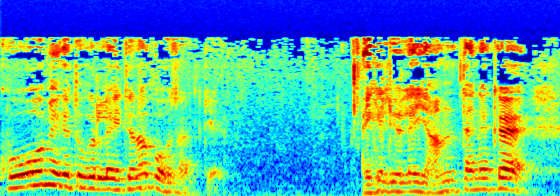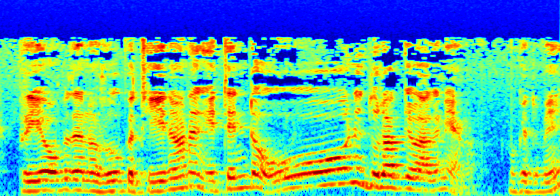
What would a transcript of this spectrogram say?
කොහොම එකතු කරලා හිතනවා පොහසත් කියලා. ඒක ලියලා යම් තැනක ප්‍රියෝපදන රූප තියෙනවනම් එතෙන්ට ඕනි දුරක් ගෙවාගෙන යනවා. මොකද මේ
